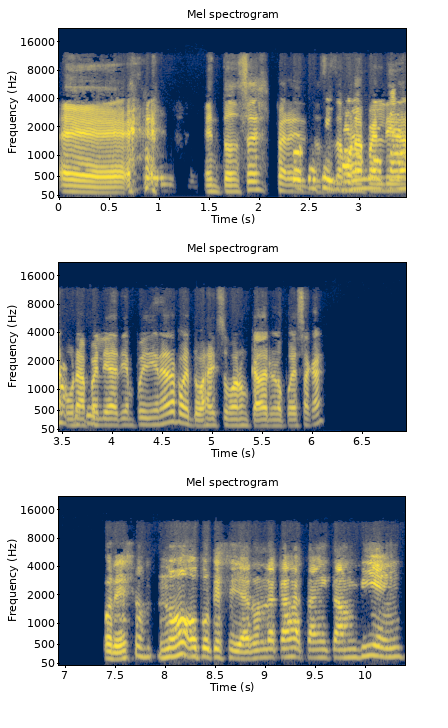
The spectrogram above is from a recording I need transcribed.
Eh, entonces, pero entonces es una pérdida, una porque- pérdida de tiempo y dinero porque tú vas a exhumar un cadáver y no lo puedes sacar. Por eso, no, o porque sellaron la caja tan y tan bien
